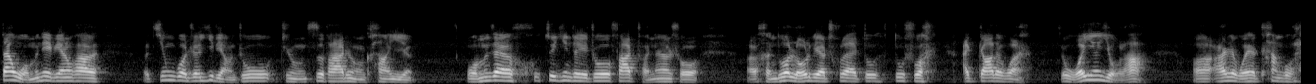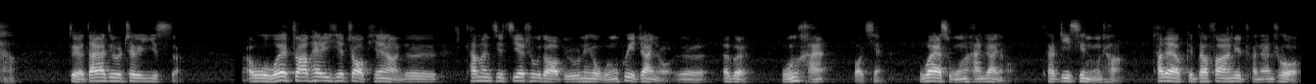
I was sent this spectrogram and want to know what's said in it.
但我们那边的话，经过这一两周这种自发这种抗议，我们在最近这一周发传单的时候，呃，很多楼里边出来都都说 I got one，就我已经有了，啊，而且我也看过了，对，大概就是这个意思。啊，我我也抓拍了一些照片啊，就是他们就接触到，比如那个文慧战友，呃呃，不是文涵，抱歉，YS 文涵战友，他 DC 农场，他在给他发完这传单之后，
